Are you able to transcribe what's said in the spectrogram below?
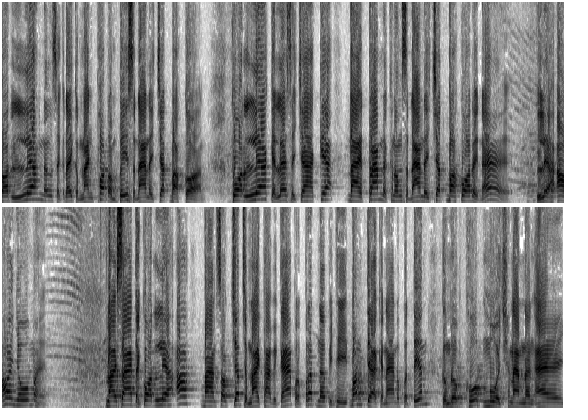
គាត់លះនៅសេចក្តីកំណាញ់ផុតអំពីសនានៃចិត្តរបស់គាត់គាត់លះកិលេសចាគៈដែលត្រាំនៅក្នុងសន្តាននៃចិត្តរបស់គាត់ឯណាលះអស់ហើយញោមហ៎ ដោយសារតែគាត់លះអស់បានសុខចិត្តចំណាយថាវិការប្រព្រឹត្តនៅពិធីបន់តេកណានុបទានគម្រប់ខួប1ឆ្នាំនឹងឯង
